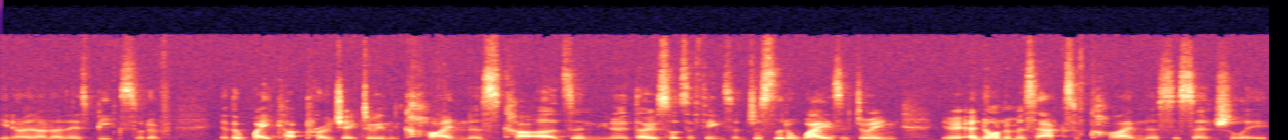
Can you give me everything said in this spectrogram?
you know i know there's big sort of you know, the wake up project doing the kindness cards and you know those sorts of things and just little ways of doing you know anonymous acts of kindness essentially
